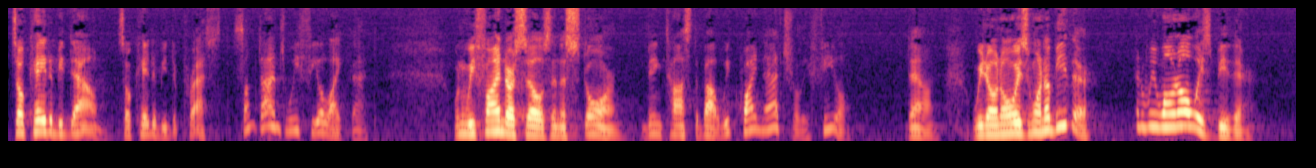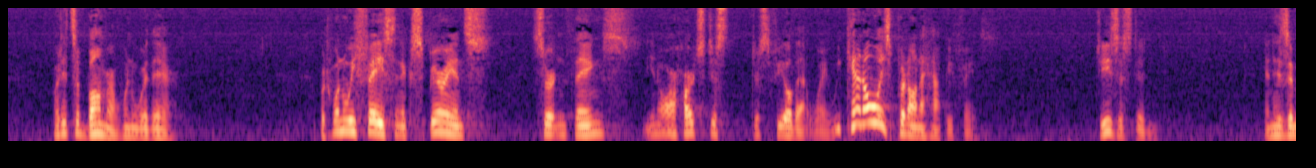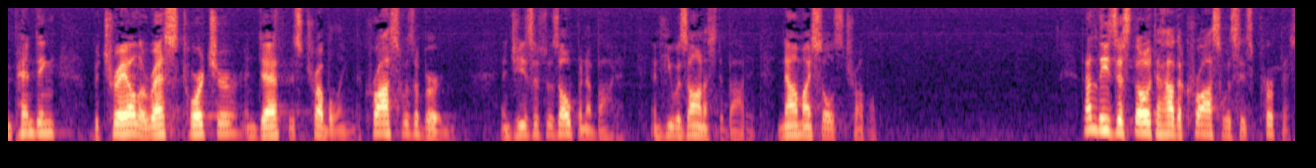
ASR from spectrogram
It's okay to be down, it's okay to be depressed. Sometimes we feel like that. When we find ourselves in a storm, being tossed about, we quite naturally feel down. We don't always want to be there, and we won't always be there. But it's a bummer when we're there. But when we face and experience certain things, you know, our hearts just, just feel that way. We can't always put on a happy face. Jesus didn't. And his impending betrayal, arrest, torture, and death is troubling. The cross was a burden, and Jesus was open about it, and he was honest about it. Now my soul's troubled. That leads us, though, to how the cross was his purpose.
